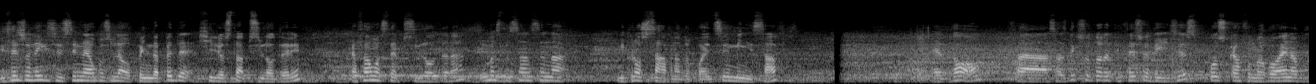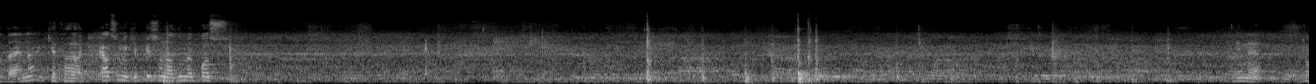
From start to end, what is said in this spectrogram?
Η θέση οδήγηση είναι όπως λέω 55 χιλιοστά ψηλότερη. Καθόμαστε ψηλότερα. Είμαστε σαν σε ένα μικρό σαφ, να το πω έτσι, mini σαφ. Εδώ θα σας δείξω τώρα τη θέση οδήγησης, πώς κάθομαι εγώ 1,81 και θα κάτσουμε και πίσω να δούμε πώς. Είναι το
